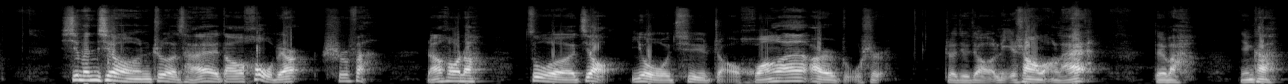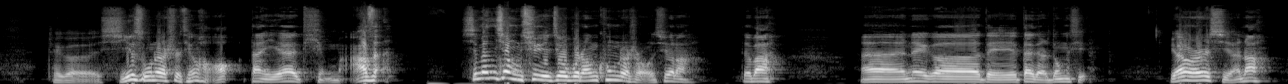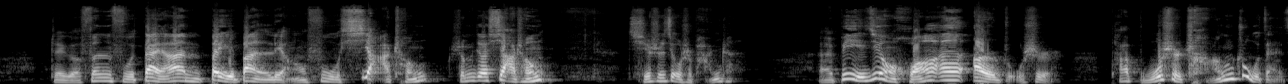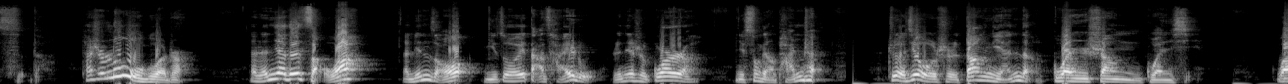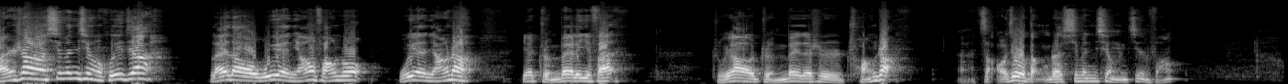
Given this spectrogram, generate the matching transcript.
西门庆这才到后边吃饭，然后呢坐轿又去找黄安二主事，这就叫礼尚往来，对吧？您看这个习俗呢是挺好，但也挺麻烦。西门庆去就不能空着手去了，对吧？呃，那个得带点东西。原文写呢，这个吩咐戴安备办两副下城。什么叫下城？其实就是盘缠。哎，毕竟黄安二主事，他不是常住在此的，他是路过这儿，那人家得走啊。那临走，你作为大财主，人家是官儿啊，你送点盘缠，这就是当年的官商关系。晚上，西门庆回家，来到吴月娘房中，吴月娘呢也准备了一番。主要准备的是床帐，啊，早就等着西门庆进房。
